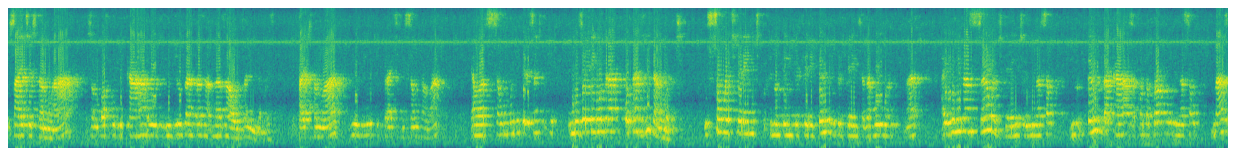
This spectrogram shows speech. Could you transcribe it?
O site está no ar, eu só não posso publicar os vídeos das, das, das aulas ainda, mas o site está no ar e o link para a inscrição está lá. Elas são muito interessantes porque o museu tem outra, outra vida à noite. O som é diferente porque não tem interferência, tanta interferência da rua, né? A iluminação é diferente, a iluminação tanto da casa quanto a própria iluminação nas,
